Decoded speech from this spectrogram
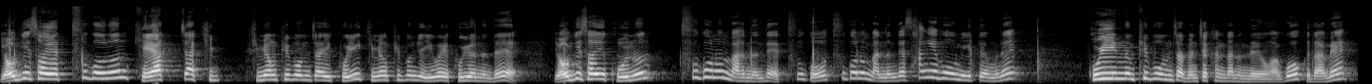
여기서의 투고는 계약자 김, 김영피보험자의 고의, 김영피보험자 이후의 고의였는데 여기서의 고는 투고는 맞는데 투고, 투고는 맞는데 상해보험이기 때문에 고의 있는 피보험자 면책한다는 내용하고 그 다음에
